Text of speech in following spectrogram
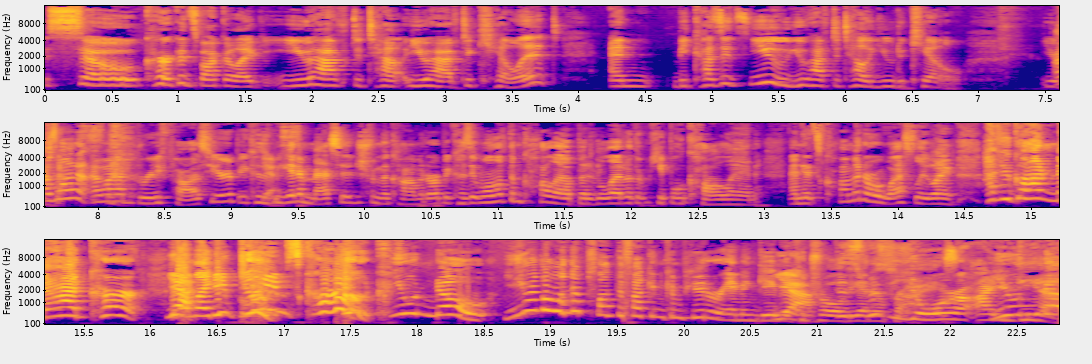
so Kirk and Spock are like, you have to tell, you have to kill it, and because it's you, you have to tell you to kill. I want to I want a brief pause here because we get a message from the Commodore because it won't let them call out, but it'll let other people call in, and it's Commodore Wesley going, "Have you gone mad, Kirk?" Yeah, like, he dude, blames Kirk. dude, you know, you're the one that plugged the fucking computer in and gave Yeah, it control of the this was Enterprise. your idea. You know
